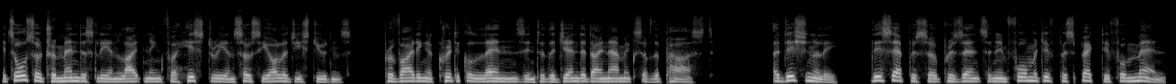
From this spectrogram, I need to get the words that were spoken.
It's also tremendously enlightening for history and sociology students, providing a critical lens into the gender dynamics of the past. Additionally, this episode presents an informative perspective for men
